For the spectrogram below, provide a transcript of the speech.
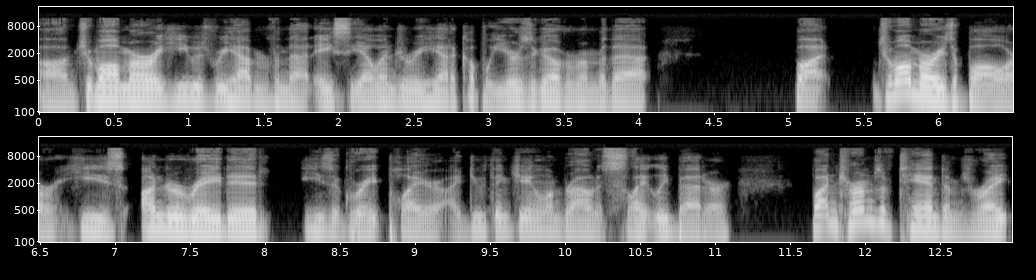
Um, Jamal Murray, he was rehabbing from that ACL injury he had a couple years ago. Remember that? But Jamal Murray's a baller. He's underrated. He's a great player. I do think Jaylen Brown is slightly better. But in terms of tandems, right?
